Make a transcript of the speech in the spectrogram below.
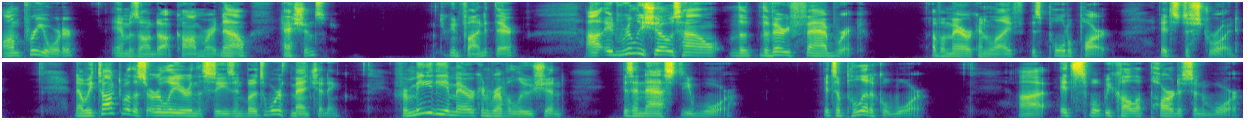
on pre order, Amazon.com right now, Hessians. You can find it there. Uh, it really shows how the, the very fabric of American life is pulled apart. It's destroyed. Now, we talked about this earlier in the season, but it's worth mentioning. For me, the American Revolution is a nasty war. It's a political war. Uh, it's what we call a partisan war.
